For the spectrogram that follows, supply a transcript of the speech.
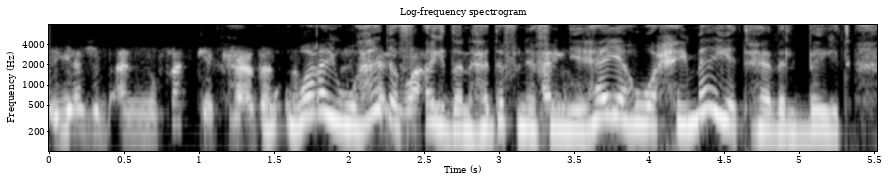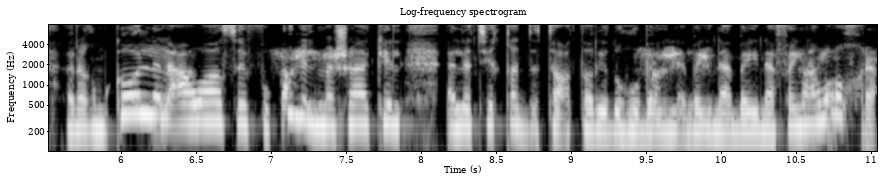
يجب أن نفكك هذا وعي وهدف أيضا هدفنا في النهاية هو حماية هذا البيت رغم كل نعم. العواصف وكل صحيح. المشاكل التي قد تعترضه بين صحيح. بين بين فينه وأخرى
